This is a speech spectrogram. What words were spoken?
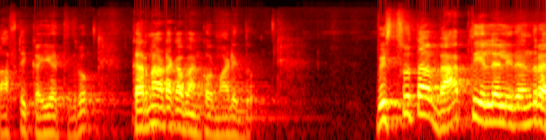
ಲಾಸ್ಟಿಗೆ ಕೈ ಎತ್ತಿದ್ರು. ಕರ್ನಾಟಕ ಬ್ಯಾಂಕ್ ಅವ್ರು ಮಾಡಿದ್ದು. ವಿಸ್ತೃತ ವ್ಯಾಪ್ತಿ ಎಲ್ಲೆಲ್ಲಿದೆ ಅಂದರೆ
